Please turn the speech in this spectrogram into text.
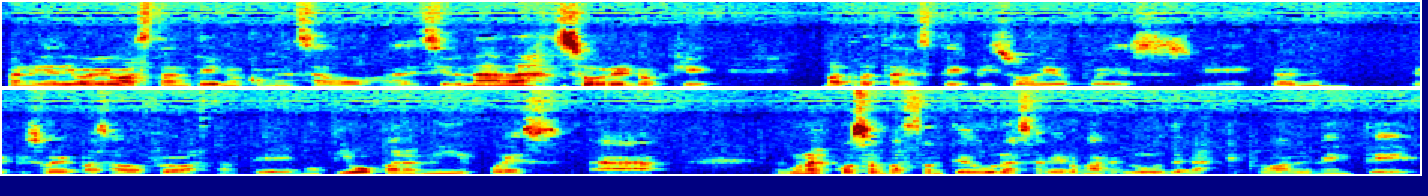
Bueno, ya digo yo bastante y no he comenzado a decir nada sobre lo que va a tratar este episodio, pues eh, creo que el episodio pasado fue bastante emotivo para mí, pues algunas cosas bastante duras salieron a la luz de las que probablemente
